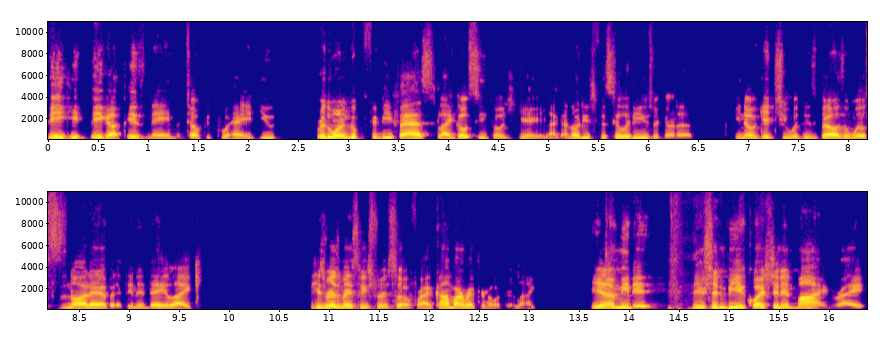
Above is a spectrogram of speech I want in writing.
big, big up his name and tell people, hey, if you really want to go be fast, like, go see Coach Gary. Like, I know these facilities are going to, you know, get you with these bells and whistles and all that. But at the end of the day, like, his resume speaks for itself, right? Combine record holder. Like, you know I mean? It, there shouldn't be a question in mind, right?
